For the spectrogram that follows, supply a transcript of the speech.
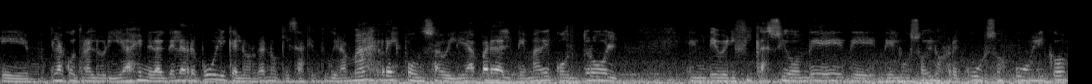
Eh, la Contraloría General de la República, el órgano quizás que tuviera más responsabilidad para el tema de control, de verificación del uso de los recursos públicos,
